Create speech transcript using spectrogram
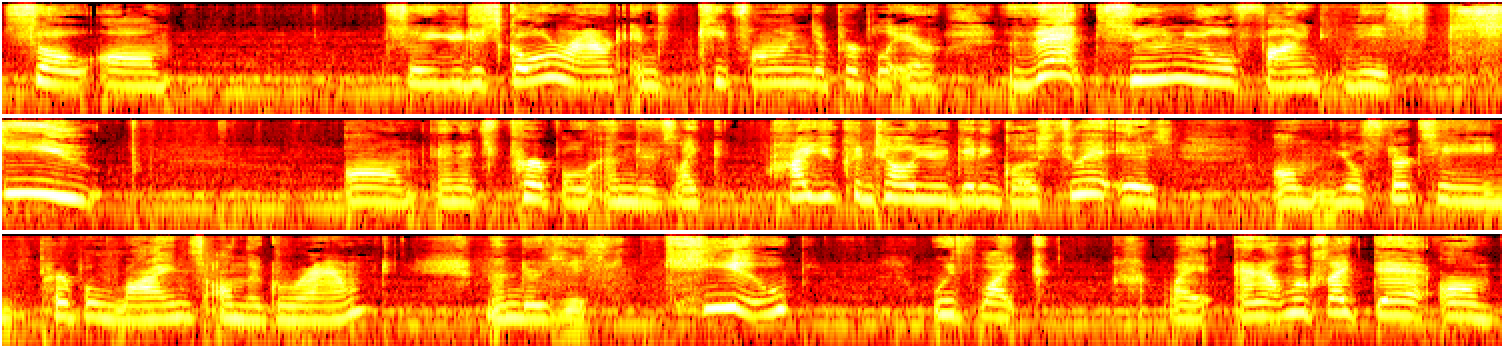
So um so you just go around and keep following the purple arrow. Then soon you'll find this cube. Um and it's purple and there's like how you can tell you're getting close to it is um you'll start seeing purple lines on the ground. And then there's this cube with like like and it looks like that um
